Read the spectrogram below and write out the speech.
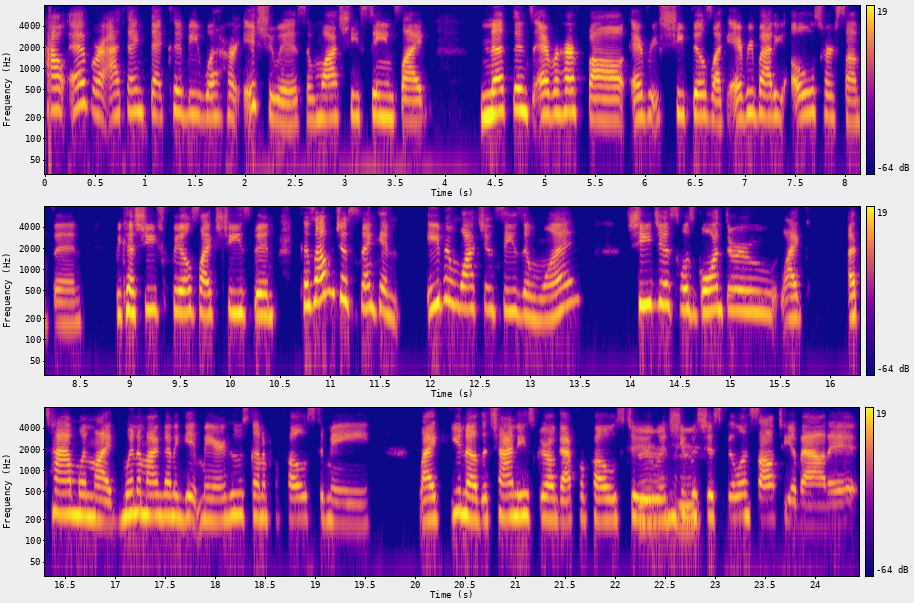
However, I think that could be what her issue is and why she seems like nothing's ever her fault. Every she feels like everybody owes her something because she feels like she's been cuz I'm just thinking even watching season 1, she just was going through like a time when like when am I going to get married? Who's going to propose to me? Like, you know, the Chinese girl got proposed to and she Mhm. was just feeling salty about it.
